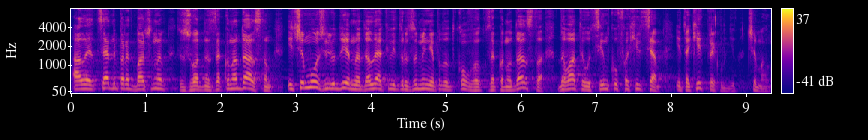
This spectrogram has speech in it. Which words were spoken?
Але це не передбачено жодним законодавством. І чи може людина далека від розуміння податкового законодавства давати оцінку фахівцям? І таких прикладів чимало.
